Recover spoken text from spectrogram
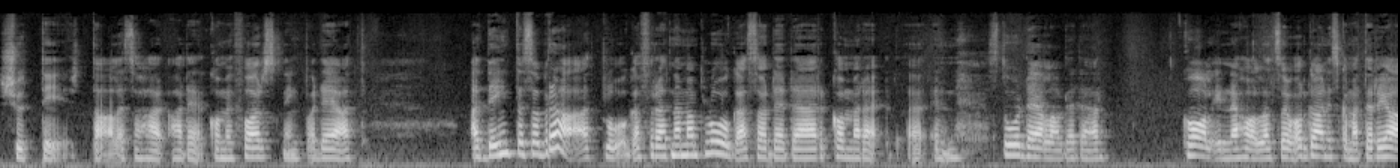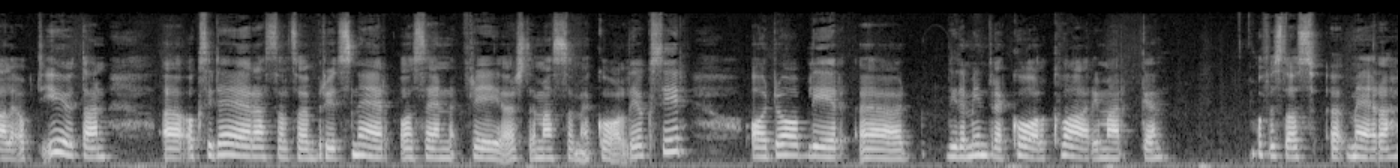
70-talet, så har, har det kommit forskning på det att, att det är inte är så bra att ploga, för att när man plogar så det där kommer en stor del av det där kolinnehållet, alltså organiska materialet upp till ytan, uh, oxideras, alltså bryts ner och sen frigörs det massor med koldioxid. Och då blir, eh, uh, blir det mindre kol kvar i marken och förstås uh, mera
